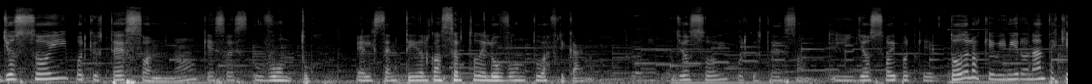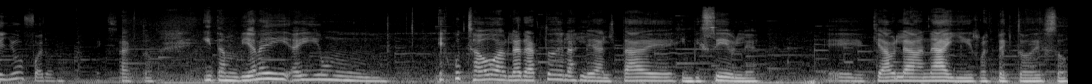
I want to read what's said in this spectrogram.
yo soy porque ustedes son, ¿no? que eso es Ubuntu, el sentido, el concepto del Ubuntu africano. Yo soy porque ustedes son. Y yo soy porque todos los que vinieron antes que yo fueron. Exacto. Y también hay, hay un... He escuchado hablar harto de las lealtades invisibles, eh, que habla Nayi respecto de eso.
